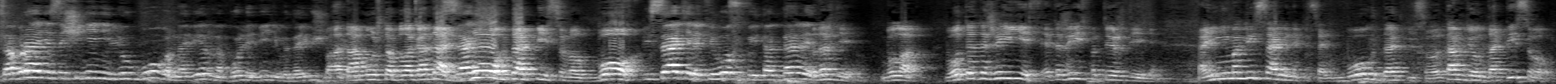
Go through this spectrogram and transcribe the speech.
собрание сочинений любого, наверное, более-менее выдающегося Потому что благодать Писатель. Бог дописывал, Бог. писателя, философа и так далее. Подожди, Булат, вот это же и есть, это же и есть подтверждение. Они не могли сами написать, Бог дописывал. И там, где он дописывал,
